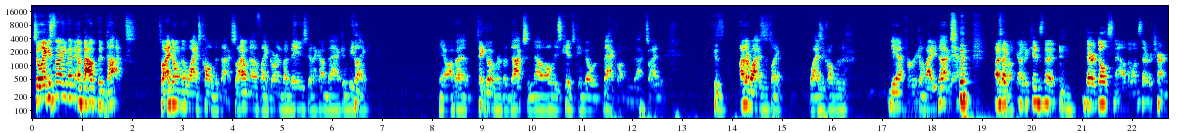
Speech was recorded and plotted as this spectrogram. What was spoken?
So like it's not even about the Ducks. So I don't know why it's called the Ducks. So I don't know if like Gordon Bombay is gonna come back and be like, you know, I'm gonna take over the Ducks, and now all these kids can go back on the Ducks. I because otherwise it's like, why is it called the, Yeah, for the real. Mighty Ducks? Yeah. Are the are the kids that they're adults now? The ones that returned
